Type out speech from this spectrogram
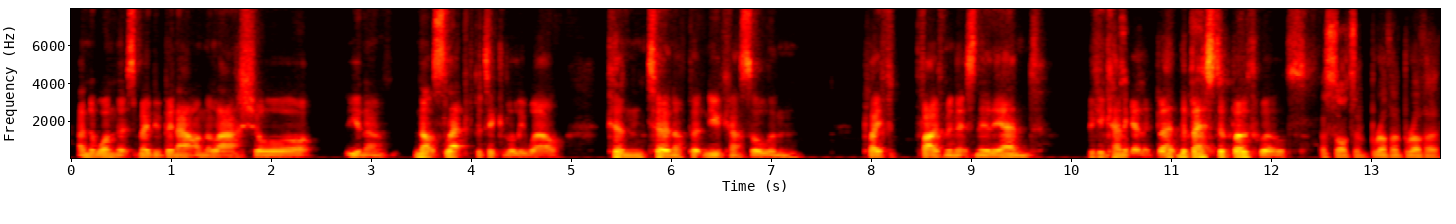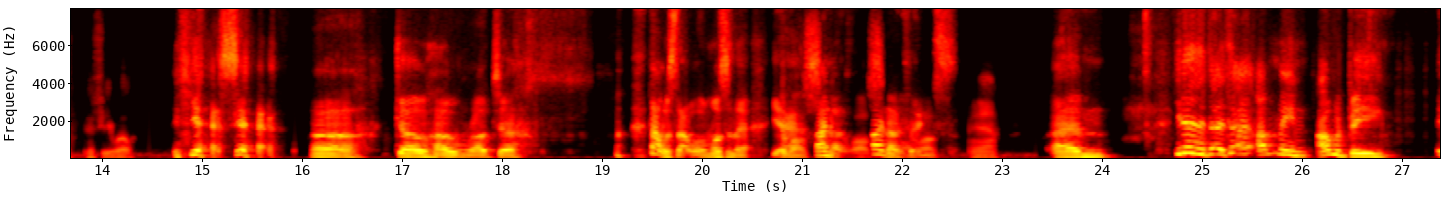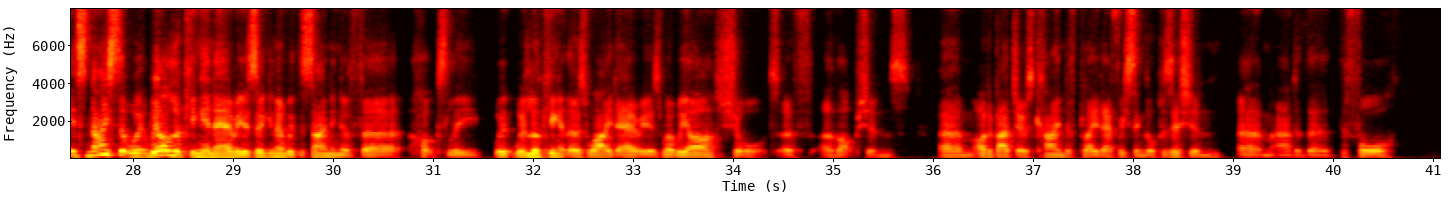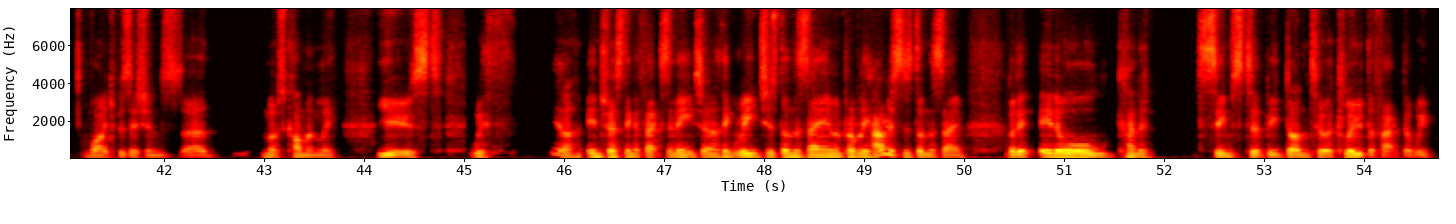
And the one that's maybe been out on the lash or, you know, not slept particularly well can turn up at Newcastle and play for five minutes near the end. We can kind of get the, the best of both worlds. A sort of brother brother, if you will. yes, yeah. Uh, go home, Roger. that was that one, wasn't it? Yeah, it was. I know. It was. I know it was, things. Yeah. Um, yeah, I mean, I would be. It's nice that we're, we are looking in areas, you know, with the signing of uh, Huxley, we're, we're looking at those wide areas where we are short of of options. Um, Odubajo's kind of played every single position um, out of the the four wide positions uh, most commonly used, with you know interesting effects in each. And I think Reach has done the same, and probably Harris has done the same. But it, it all kind of seems to be done to occlude the fact that we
